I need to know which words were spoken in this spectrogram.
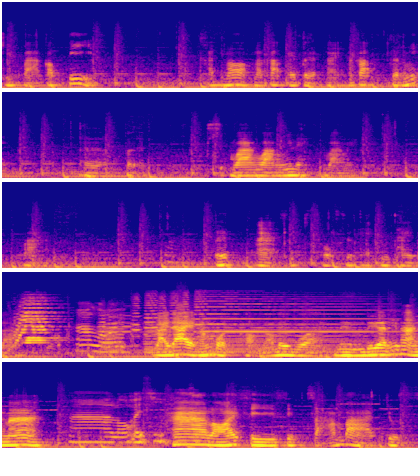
คลิกขวา copy คัดลอกแล้วก็ไปเปิดใหม่แล้วก็เปิดตรงนี้เออเปิดวางวางนี่เลยวางเลยวางปึ๊บอ่าหกสิบแท็กดูไทยบาทห้าร้อยรายได้ทั้งหมดของน้องใบบัว1เดือนที่ผ่านมาห้าร้อยสี่543บาทจุด42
